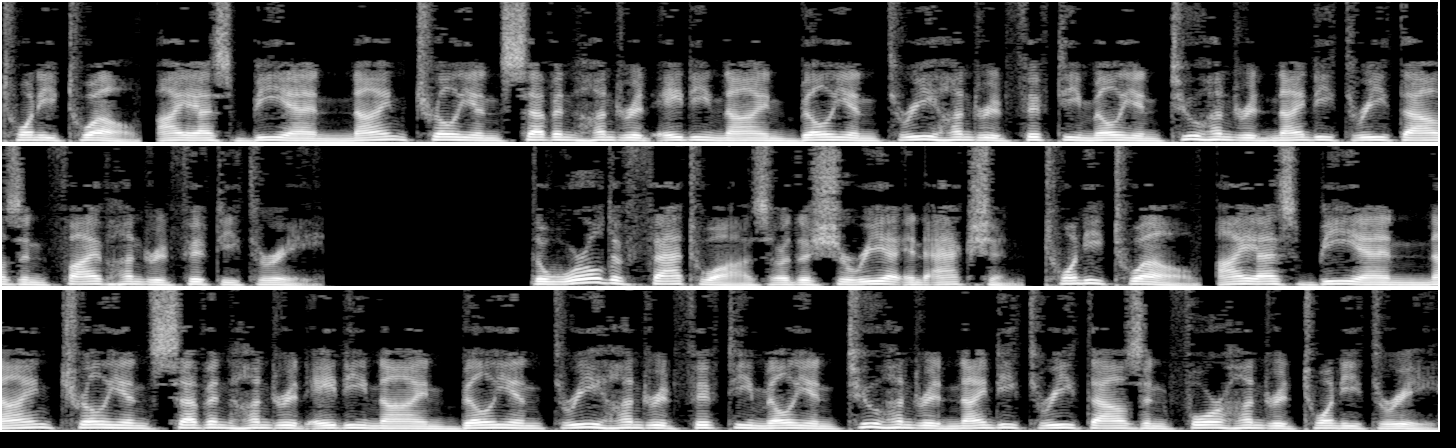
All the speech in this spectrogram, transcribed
2012, ISBN 9789350293553 the World of Fatwas or the Sharia in Action, 2012, ISBN 9789350293423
